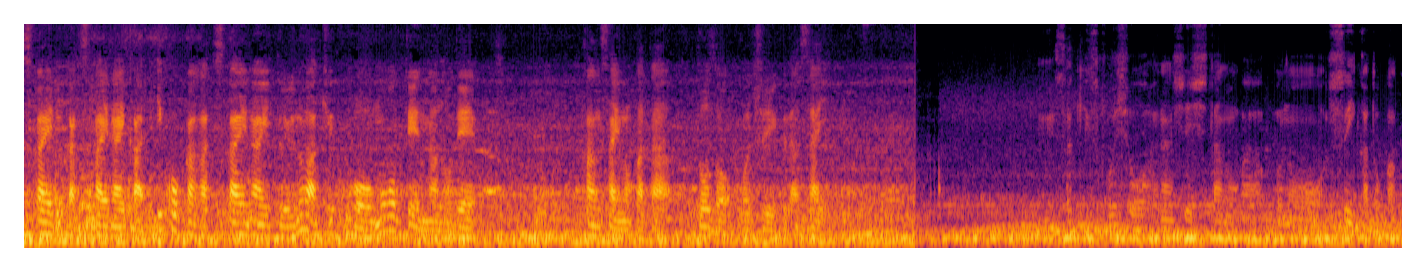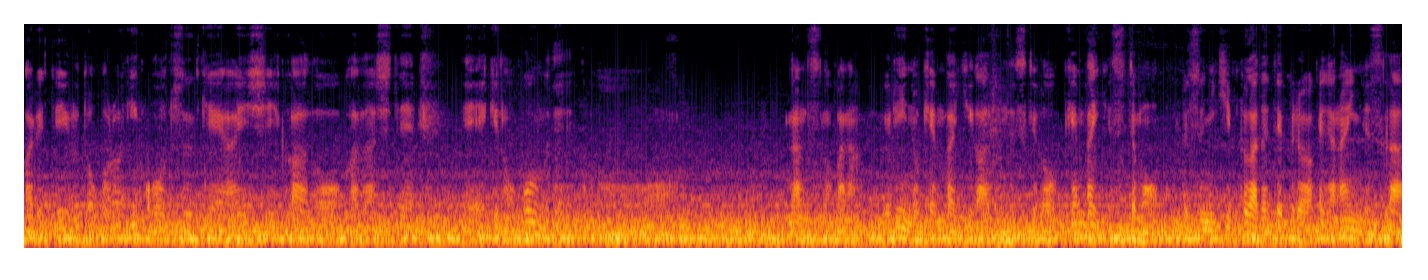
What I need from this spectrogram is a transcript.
使えるか使えないかイコカが使えないというのは結構盲点なので関西の方どうぞご注意ください。さっき少しお話ししたのがこの Suica と書かれているところに交通系 IC カードをかざして、え駅のホームでこのなんつうのかなグリーンの券売機があるんですけど券売機つっても別に切符が出てくるわけじゃないんですが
